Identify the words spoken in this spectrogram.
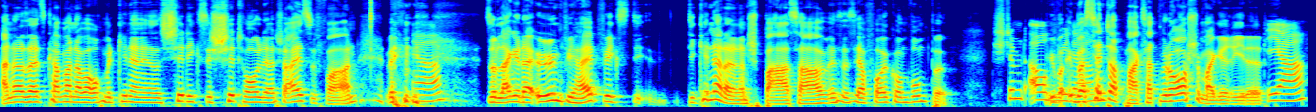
Andererseits kann man aber auch mit Kindern in das shittigste Shithole der Scheiße fahren. Wenn, Ja. Solange da irgendwie halbwegs die, die Kinder daran Spaß haben, ist es ja vollkommen Wumpe. Stimmt auch Über, wieder. über Centerparks hatten wir doch auch schon mal geredet. ja.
